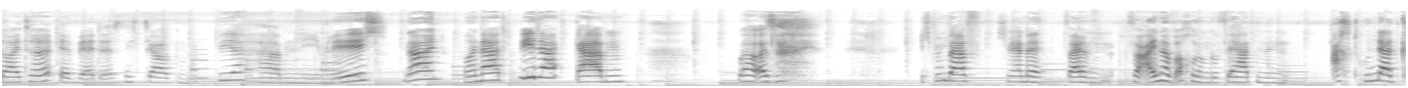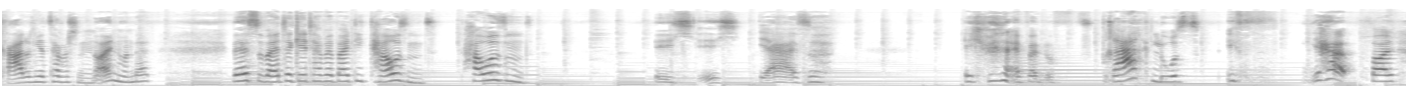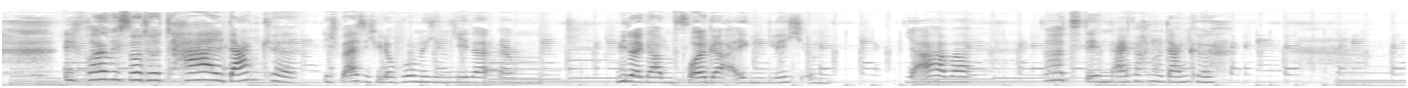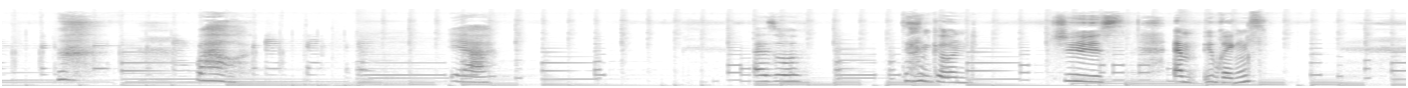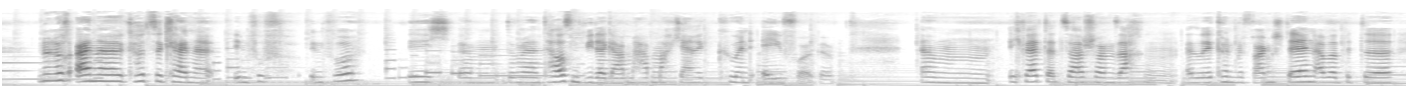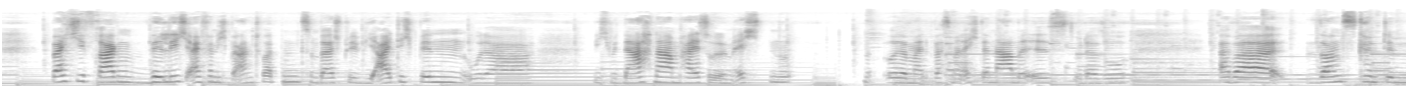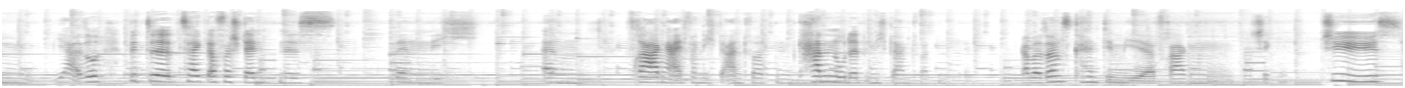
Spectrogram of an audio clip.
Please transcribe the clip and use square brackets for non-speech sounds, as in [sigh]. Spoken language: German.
Leute, ihr werdet es nicht glauben. Wir haben nämlich 900 Wiedergaben. Wow, also [laughs] ich bin baff. Ich meine, vor einer Woche ungefähr hatten wir 800 Grad und jetzt haben wir schon 900. Wenn es so weitergeht, haben wir bald die 1000. 1000. Ich, ich, ja, also ich bin einfach nur sprachlos. Ich ja, voll. Ich freue mich so total. Danke. Ich weiß, ich wiederhole mich in jeder ähm, Wiedergabenfolge eigentlich. Und ja, aber trotzdem einfach nur danke. Wow. Ja. Also, danke und tschüss. Ähm, übrigens, nur noch eine kurze kleine Info. Info. Ich, ähm, wenn wir 1000 Wiedergaben haben, mache ich eine QA-Folge. Ähm, ich werde da zwar schon Sachen, also ihr könnt mir Fragen stellen, aber bitte, manche Fragen will ich einfach nicht beantworten. Zum Beispiel, wie alt ich bin oder wie ich mit Nachnamen heiße oder im echten oder mein, was mein echter Name ist oder so. Aber sonst könnt ihr ja, also bitte zeigt auch Verständnis, wenn ich ähm, Fragen einfach nicht beantworten kann oder nicht beantworten will. Aber sonst könnt ihr mir Fragen schicken. Tschüss!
